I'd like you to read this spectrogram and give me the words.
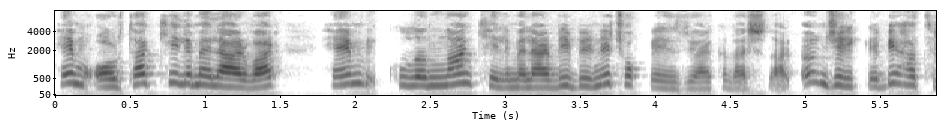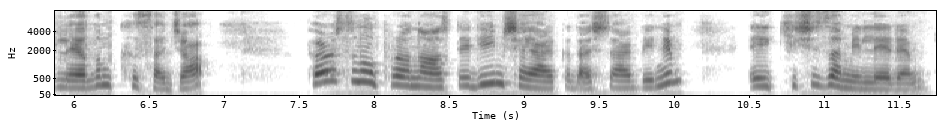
hem ortak kelimeler var hem kullanılan kelimeler birbirine çok benziyor arkadaşlar. Öncelikle bir hatırlayalım kısaca. Personal pronouns dediğim şey arkadaşlar benim e, kişi zamirlerim.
